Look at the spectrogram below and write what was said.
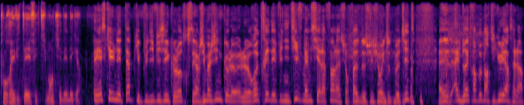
pour éviter effectivement qu'il y ait des dégâts. Et est-ce qu'il y a une étape qui est plus difficile que l'autre? C'est-à-dire, j'imagine que le, le retrait définitif, même si à la fin la surface de succion est toute petite, elle, elle doit être un peu particulière celle-là.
